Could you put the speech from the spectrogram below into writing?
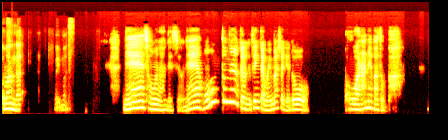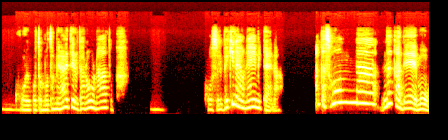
ワンが思います。ねえ、そうなんですよね。本当なんか前回も言いましたけど、こうあらねばとか、うん、こういうこと求められてるだろうなとか、うん、こうするべきだよね、みたいな。なんかそんな中でもう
